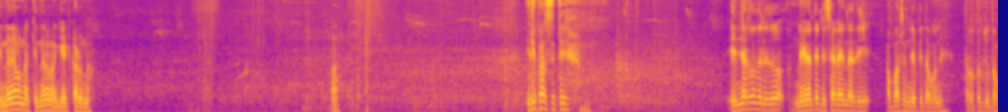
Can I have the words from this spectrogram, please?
కిందనే ఉన్నా కిందనే ఉన్నా గేట్ కాడ ఉన్నా. ఇది పరిస్థితి. ఏం జరుగుతుందో తెలీదు. నేనైతే డిసైడ్ అయింది అది. అబార్షన్ చేపిద్దామని. తర్వాత చూద్దాం.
